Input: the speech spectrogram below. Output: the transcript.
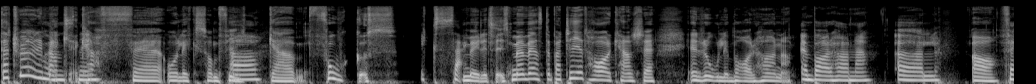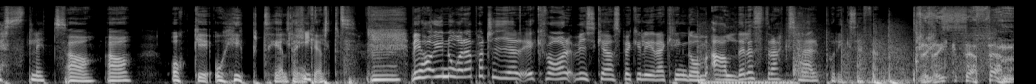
Där tror jag det är mycket kaffe och liksom fika-fokus, Exakt. möjligtvis. Men Vänsterpartiet har kanske en rolig barhörna. En barhörna, öl, Ja, festligt. ja, ja. Och, eh, och hippt helt enkelt. Hippt. Mm. Vi har ju några partier kvar. Vi ska spekulera kring dem alldeles strax här på Rix FM. Riks FM.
